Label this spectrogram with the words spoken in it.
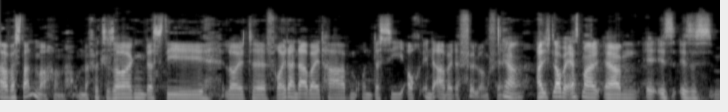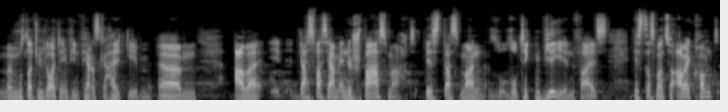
Aber was dann machen, um dafür zu sorgen, dass die Leute Freude an der Arbeit haben und dass sie auch in der Arbeit Erfüllung finden? Ja, also ich glaube erstmal ähm, ist, ist es, man muss natürlich Leute irgendwie ein faires Gehalt geben. Ähm, aber das, was ja am Ende Spaß macht, ist, dass man, so, so ticken wir jedenfalls, ist, dass man zur Arbeit kommt,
